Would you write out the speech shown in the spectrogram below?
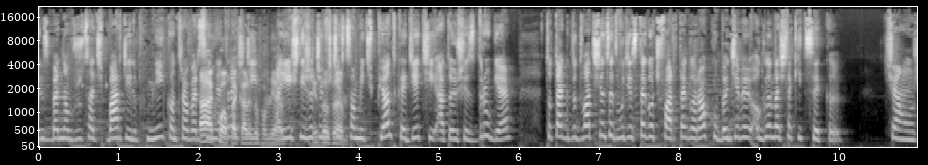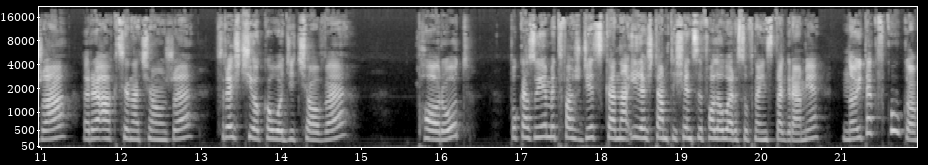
Więc będą wrzucać bardziej lub mniej kontrowersyjne Tak, chłopak, ale treści. zapomniałem. A jeśli Nie rzeczywiście zdążyłem. chcą mieć piątkę dzieci, a to już jest drugie, to tak do 2024 roku będziemy oglądać taki cykl. Ciąża, reakcja na ciążę, treści okołodzieciowe, poród, pokazujemy twarz dziecka na ileś tam tysięcy followersów na Instagramie. No i tak w kółko.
